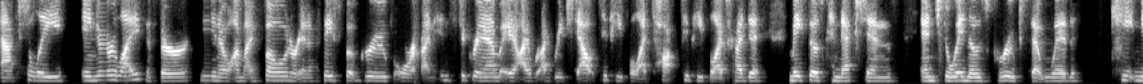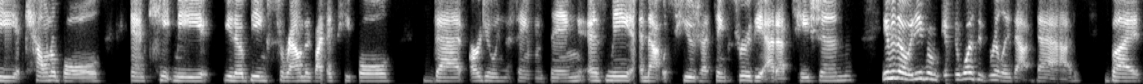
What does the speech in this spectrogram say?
actually in your life if they're you know on my phone or in a facebook group or on instagram I, I, reached out to people i talked to people i tried to make those connections and join those groups that would keep me accountable and keep me, you know, being surrounded by people that are doing the same thing as me. And that was huge, I think, through the adaptation, even though it even it wasn't really that bad, but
